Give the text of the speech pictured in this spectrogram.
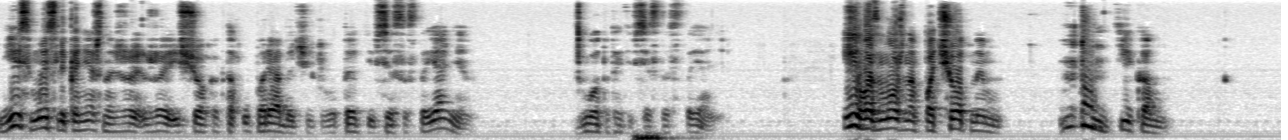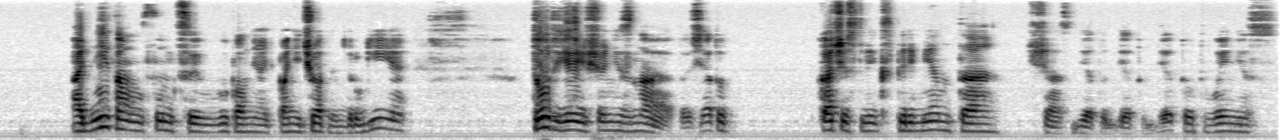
Есть мысли, конечно же, же еще как-то упорядочить вот эти все состояния. Вот, вот эти все состояния. И, возможно, почетным тиком одни там функции выполнять, по нечетным другие. Тут я еще не знаю. То есть я тут в качестве эксперимента, сейчас где тут, где тут, где тут, вынес,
